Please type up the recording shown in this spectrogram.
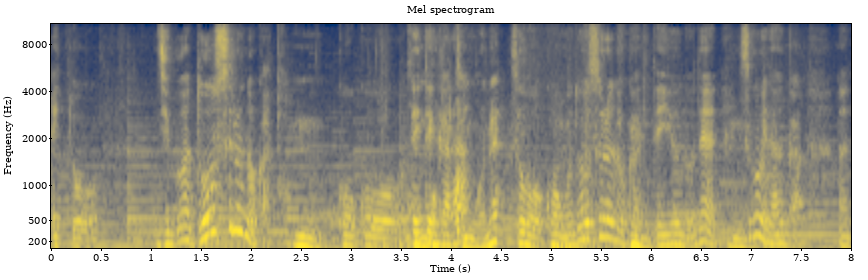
えっと、自分はどうするのかと。うん。うん高校出てから。今後ね。そう今後どうするのかっていうので、うん。すごいなんかあの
